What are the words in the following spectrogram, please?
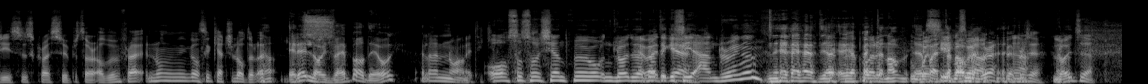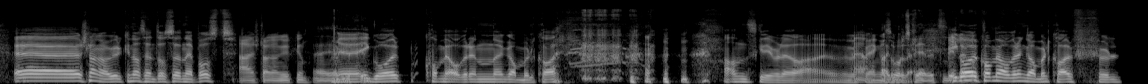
Jesus Christ Superstar-album. For det er noen ganske catchy låter der. Ja. Er det Lloyd Webber, det òg? Eller er det noe annet? Å, så så kjent med Lloyd Webber vet at ikke ikke. si Andrew engang. Nei, jeg, jeg, jeg er på etternavn. Jeg er på Si etternavn, Weber, ja. Weber, sier jeg. Lloyd, sier jeg. Eh, Slangeagurken har sendt oss en e-post. Er slangagurken. Eh, I går kom jeg over en gammel kar. Han skriver det, da. Vi det er opp godt det. I går kom jeg over en gammel kar fullt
